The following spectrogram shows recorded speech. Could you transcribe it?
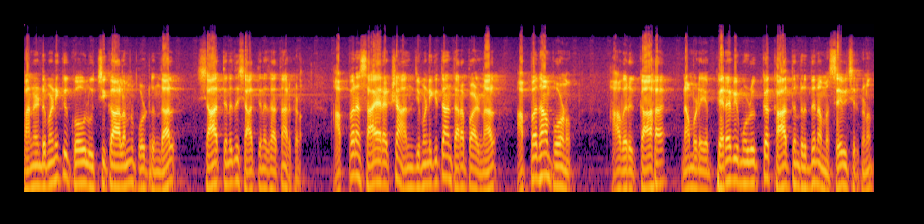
பன்னெண்டு மணிக்கு கோவில் உச்சிக்காலம்னு போட்டிருந்தால் சாத்தினது சாத்தினதாக தான் இருக்கணும். அப்புறம் சாயரக்ஷா அஞ்சு மணிக்கு தான் தரப்பாடினால் அப்போ தான் போகணும். அவருக்காக நம்முடைய பிறவி முழுக்க காத்துன்றது நம்ம சேவிச்சிருக்கணும்.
